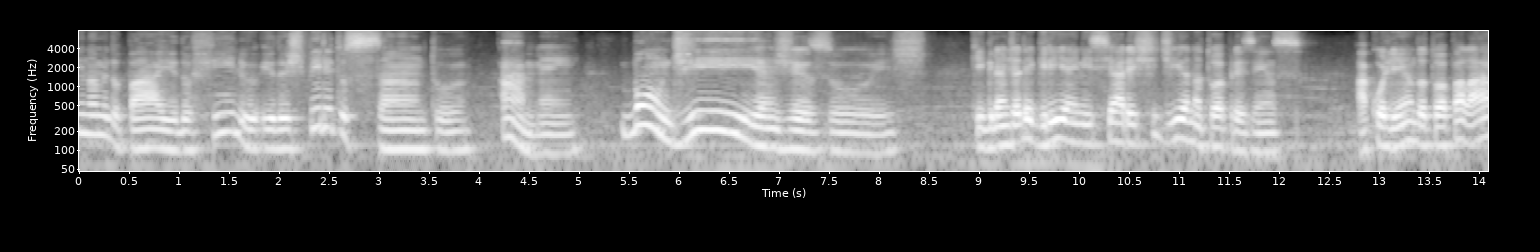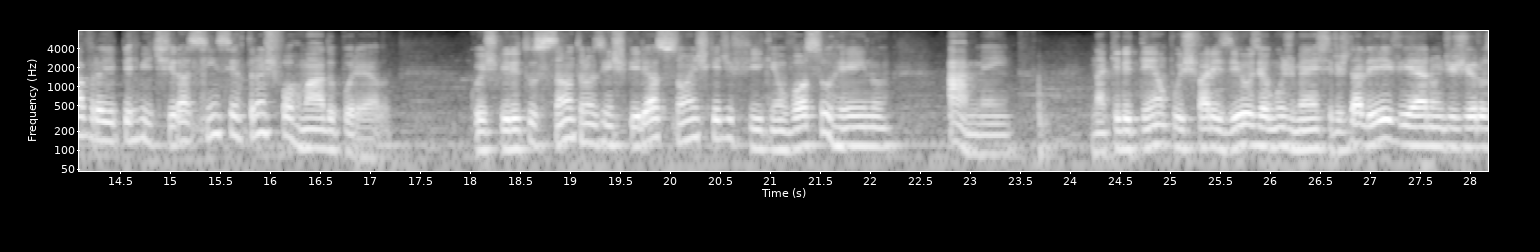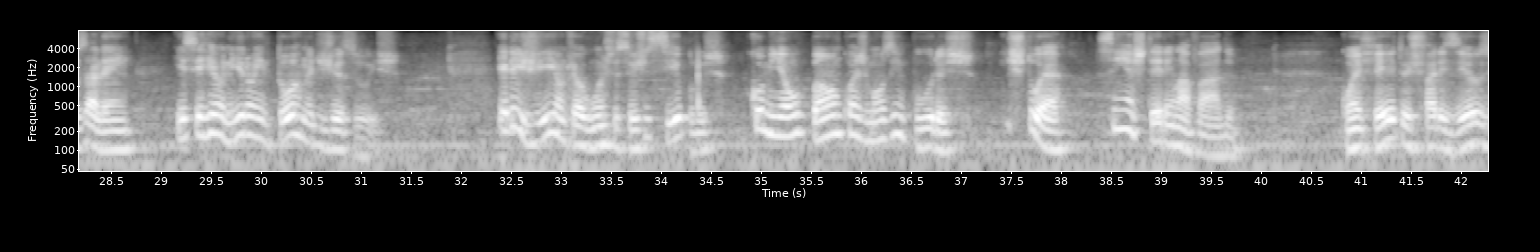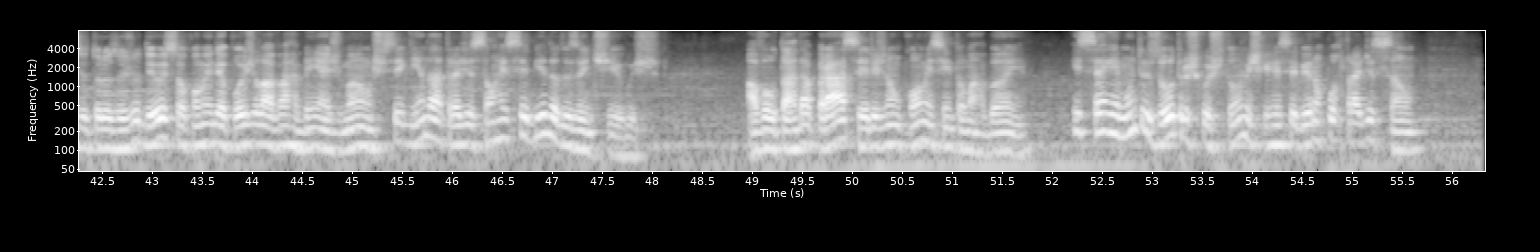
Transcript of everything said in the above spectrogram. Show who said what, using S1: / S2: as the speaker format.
S1: Em nome do Pai, do Filho e do Espírito Santo. Amém. Bom dia, Jesus. Que grande alegria iniciar este dia na tua presença, acolhendo a tua palavra e permitir assim ser transformado por ela. Que o Espírito Santo nos inspire ações que edifiquem o vosso reino. Amém. Naquele tempo, os fariseus e alguns mestres da lei vieram de Jerusalém e se reuniram em torno de Jesus. Eles viam que alguns de seus discípulos comiam o pão com as mãos impuras, isto é, sem as terem lavado. Com efeito, os fariseus e todos os judeus só comem depois de lavar bem as mãos, seguindo a tradição recebida dos antigos. Ao voltar da praça, eles não comem sem tomar banho e seguem muitos outros costumes que receberam por tradição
